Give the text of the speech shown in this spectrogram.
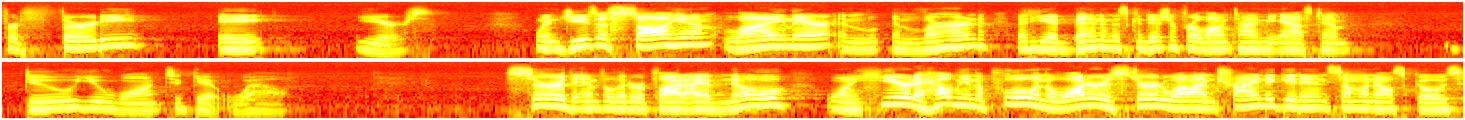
for 38 years. When Jesus saw him lying there and, and learned that he had been in this condition for a long time, he asked him, Do you want to get well? Sir, the invalid replied, I have no one here to help me in the pool when the water is stirred while I'm trying to get in. Someone else goes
